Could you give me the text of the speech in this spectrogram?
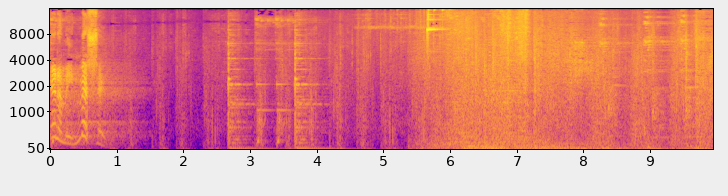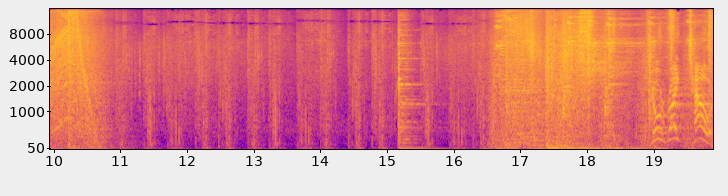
Enemy missing. Your right tower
